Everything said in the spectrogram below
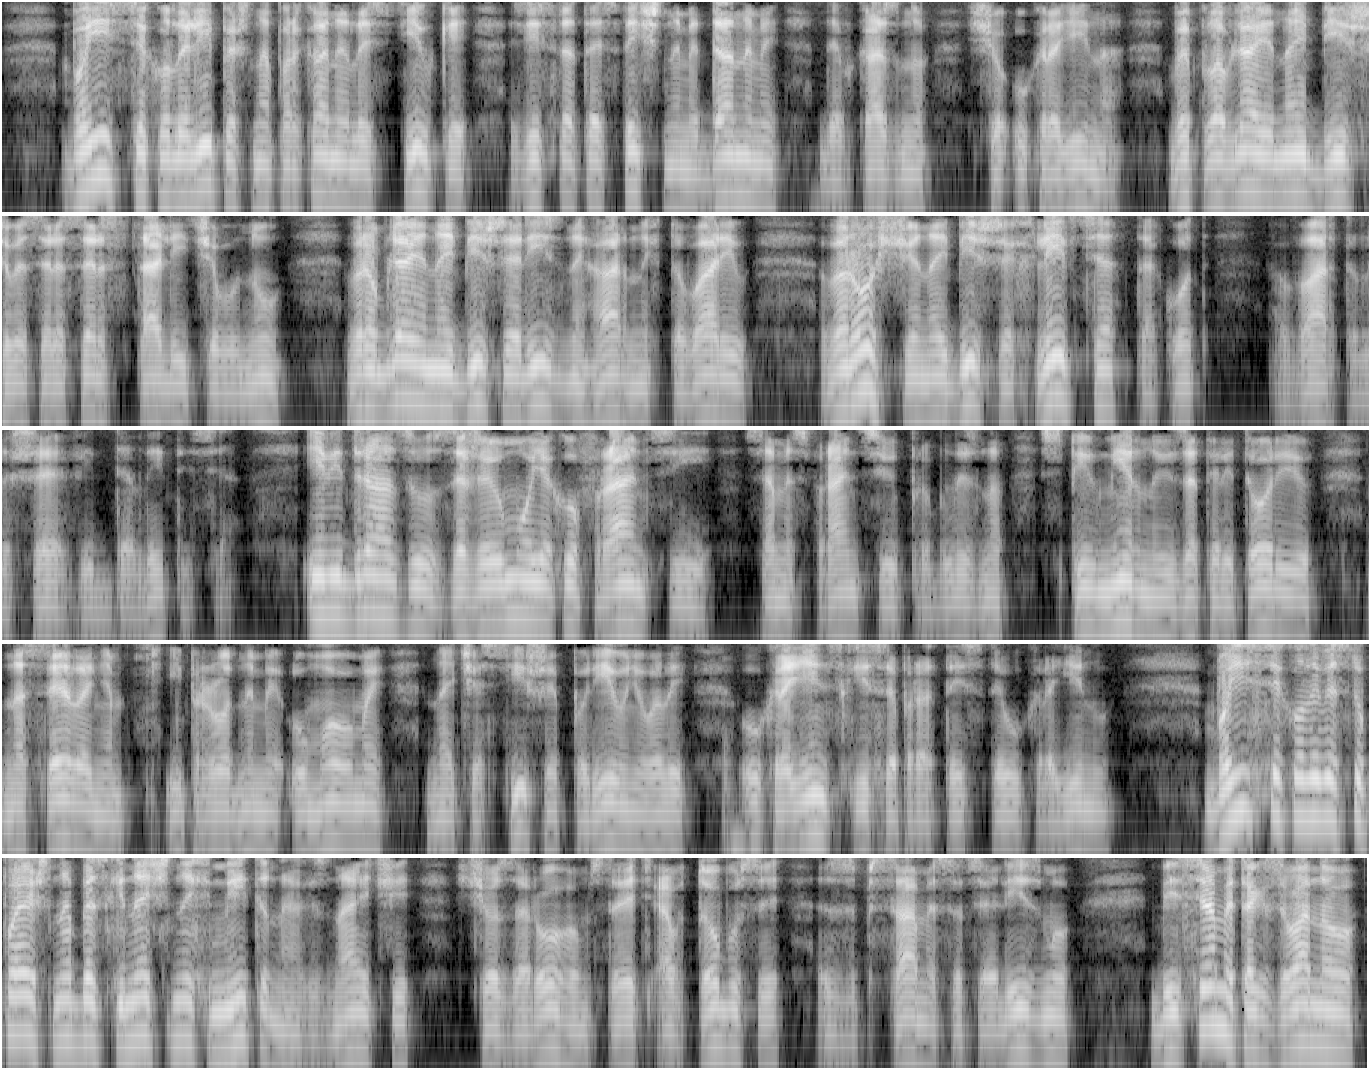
Боїшся, коли ліпиш на паркани листівки зі статистичними даними, де вказано, що Україна виплавляє найбільше в СРСР сталі й човуну, виробляє найбільше різних гарних товарів, вирощує найбільше хлібця, так от варто лише віддалитися. І відразу заживемо, як у Франції саме з Францією, приблизно співмірною за територією, населенням і природними умовами найчастіше порівнювали українські сепаратисти Україну. Боїшся, коли виступаєш на безкінечних мітингах, знаючи, що за рогом стоять автобуси з псами соціалізму, бійцями так званого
